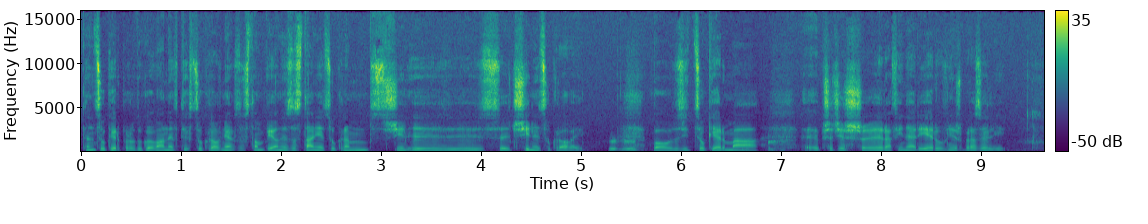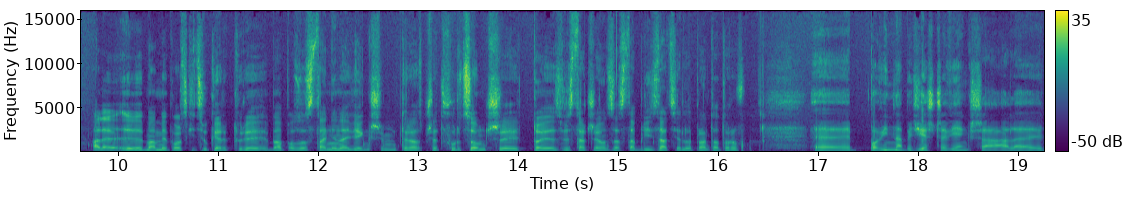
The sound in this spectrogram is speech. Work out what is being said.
ten cukier produkowany w tych cukrowniach zastąpiony zostanie cukrem z, yy, z trzciny cukrowej. Bo Zit Cukier ma yy, przecież rafinerię również w Brazylii. Ale y, mamy polski cukier, który chyba pozostanie największym teraz przetwórcą. Czy to jest wystarczająca stabilizacja dla plantatorów? E, powinna być jeszcze większa, ale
